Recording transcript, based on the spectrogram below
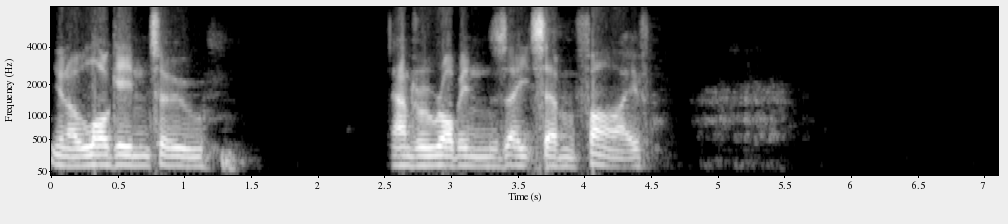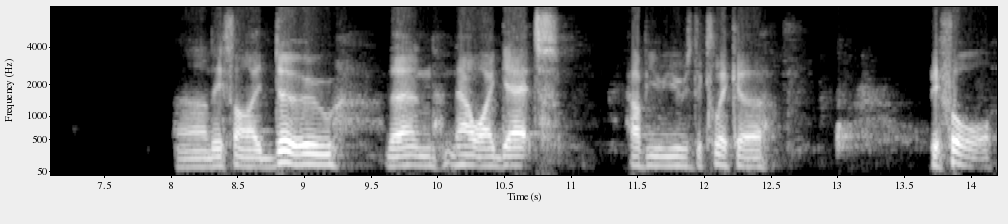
you know log into Andrew Robbins 875 and if I do then now I get have you used a clicker before.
